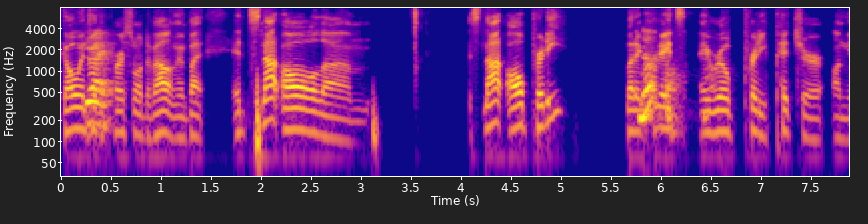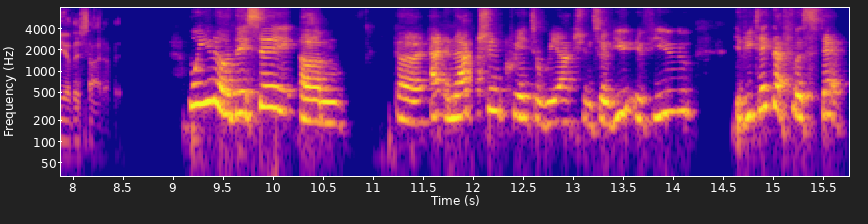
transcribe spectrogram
go into right. the personal development. But it's not all um, it's not all pretty but it no. creates a real pretty picture on the other side of it. Well, you know, they say um, uh, an action creates a reaction. So if you if you if you take that first step,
